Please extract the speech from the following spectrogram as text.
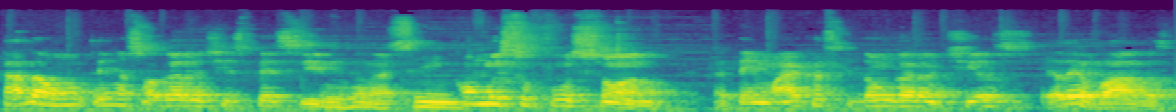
Cada um tem a sua garantia específica, uhum, né? Sim. Como isso funciona? É, tem marcas que dão garantias elevadas,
